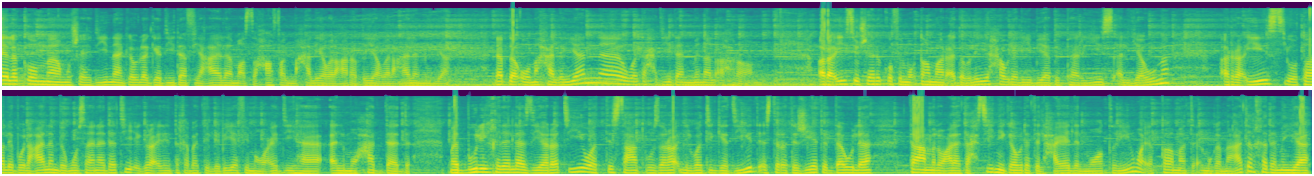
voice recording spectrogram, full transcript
تحية لكم مشاهدينا جولة جديدة في عالم الصحافة المحلية والعربية والعالمية. نبدأ محليا وتحديدا من الأهرام. الرئيس يشارك في المؤتمر الدولي حول ليبيا بباريس اليوم. الرئيس يطالب العالم بمساندة إجراء الانتخابات الليبية في موعدها المحدد. مدبولي خلال زيارته والتسعة وزراء للوادي الجديد استراتيجية الدولة تعمل على تحسين جودة الحياة للمواطنين وإقامة المجمعات الخدمية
